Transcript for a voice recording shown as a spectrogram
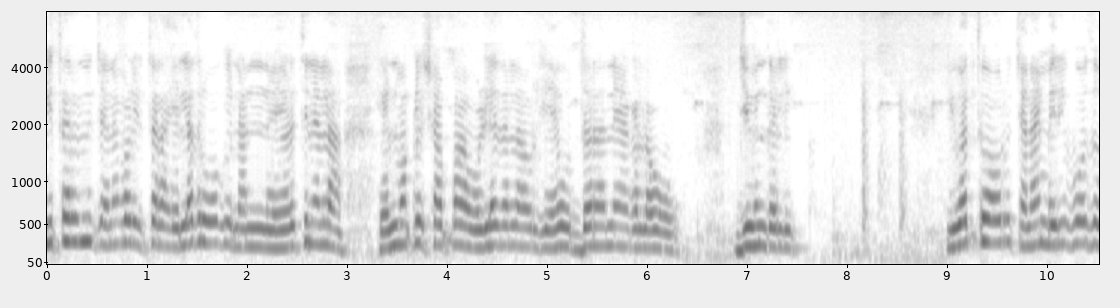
ಈ ಥರನೂ ಜನಗಳು ಇರ್ತಾರೆ. ಎಲ್ಲಾದರೂ ಹೋಗಿ ನಾನು ಹೇಳ್ತೀನಲ್ಲ, ಹೆಣ್ಮಕ್ಳು ಶಾಪ ಒಳ್ಳೇದಲ್ಲ, ಅವ್ರಿಗೆ ಉದ್ಧಾರನೇ ಆಗಲ್ಲ ಅವು. ಜೀವನದಲ್ಲಿ. ಇವತ್ತು ಅವರು ಚೆನ್ನಾಗಿ ಮೆರಿಬೋದು,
